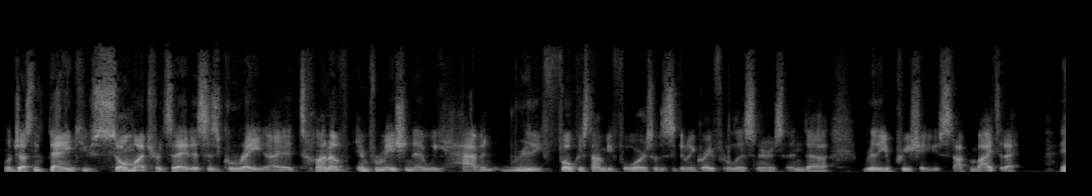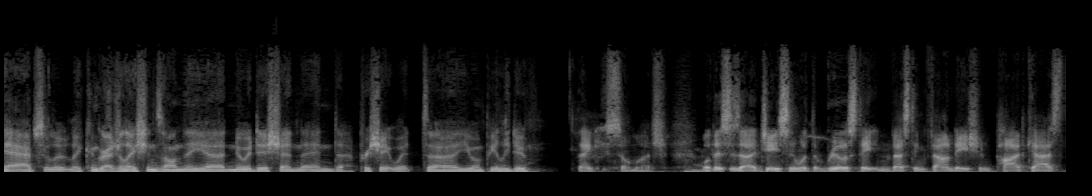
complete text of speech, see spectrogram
Well, Justin, thank you so much for today. This is great. A ton of information that we haven't really focused on before. So this is going to be great for the listeners, and uh, really appreciate you stopping by today. Yeah, absolutely. Congratulations on the uh, new edition, and uh, appreciate what uh, you and Peely do. Thank you so much. Well, this is uh, Jason with the Real Estate Investing Foundation podcast.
